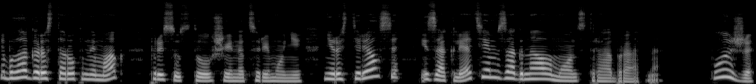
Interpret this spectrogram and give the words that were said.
Благо расторопный маг, присутствовавший на церемонии, не растерялся и заклятием загнал монстра обратно. Позже,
